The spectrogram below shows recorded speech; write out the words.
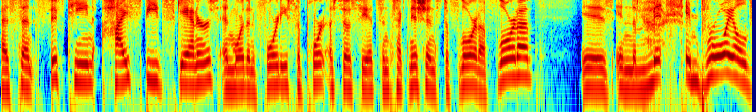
has sent 15 high speed scanners and more than 40 support associates and technicians to Florida. Florida is in the midst, embroiled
